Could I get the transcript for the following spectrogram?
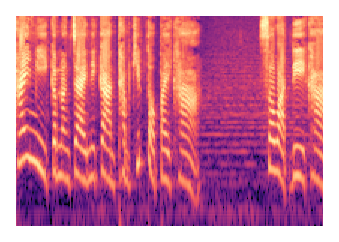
ให้มีกำลังใจในการทำคลิปต่อไปค่ะ สวัสดีค่ะ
